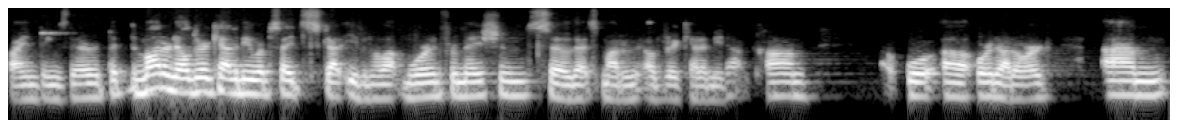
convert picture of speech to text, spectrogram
find things there. But the Modern Elder Academy website's got even a lot more information. So that's modernelderacademy.com or uh, or .org. Um,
